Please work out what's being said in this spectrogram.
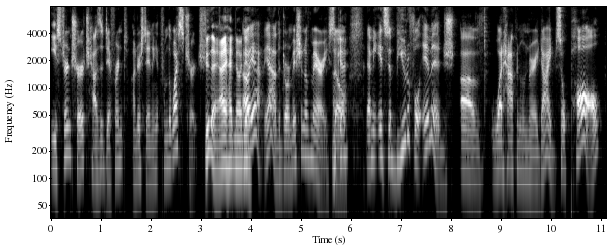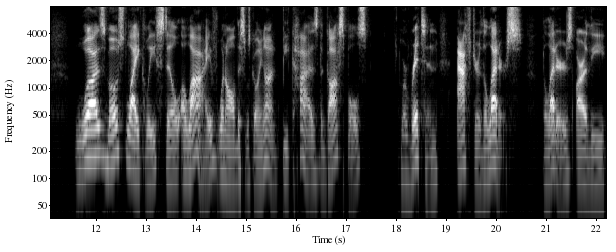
Eastern Church has a different understanding it from the West Church. Do they? I had no oh, idea. Oh yeah, yeah, the Dormition of Mary. So Okay. I mean, it's a beautiful image of what happened when Mary died. So Paul was most likely still alive when all this was going on because the Gospels were written after the letters. The letters are the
